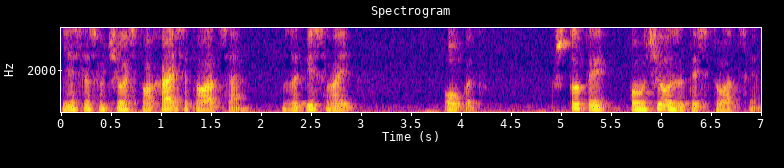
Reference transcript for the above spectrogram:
Если случилась плохая ситуация, записывай опыт. Что ты получил из этой ситуации?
